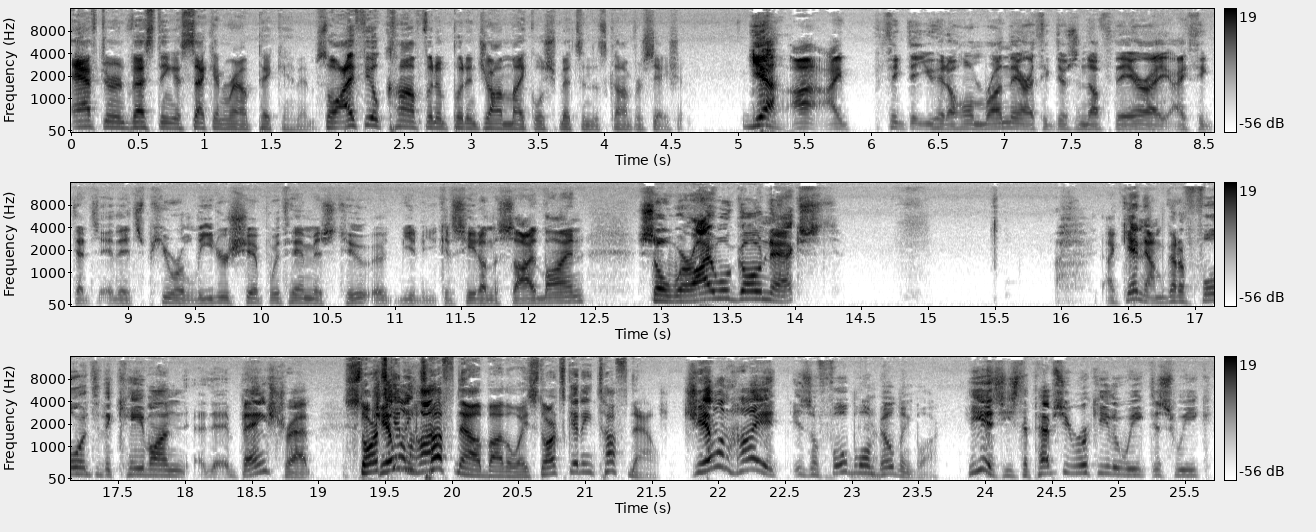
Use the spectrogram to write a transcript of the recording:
after investing a second round pick in him. So I feel confident putting John Michael Schmitz in this conversation. Yeah, I, I think that you hit a home run there. I think there's enough there. I, I think that it's pure leadership with him is too. uh, You, you can see it on the sideline. So where I will go next. Again, I'm going to fall into the cave on uh, Banks trap. Starts Jalen getting Hy- tough now, by the way. Starts getting tough now. Jalin Hyatt is a full blown building block. He is. He's the Pepsi Rookie of the Week this week.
